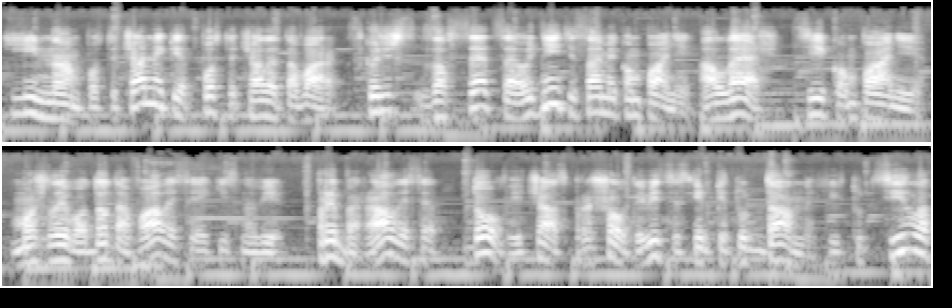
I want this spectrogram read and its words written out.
які нам постачальники постачали товари. Скоріш за все, це одні й ті самі компанії, але ж ці компанії можливо додавалися якісь нові. Прибиралися довгий час пройшов. Дивіться, скільки тут даних, їх тут ціла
